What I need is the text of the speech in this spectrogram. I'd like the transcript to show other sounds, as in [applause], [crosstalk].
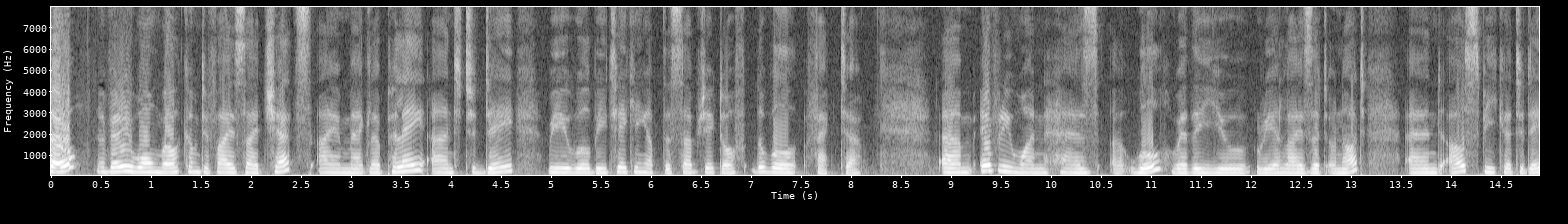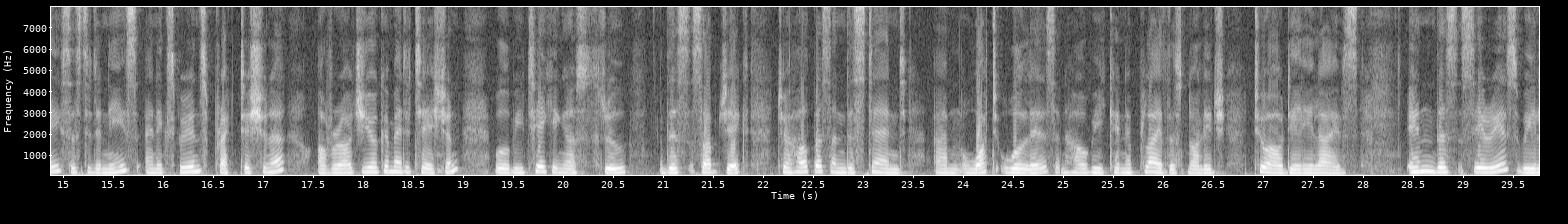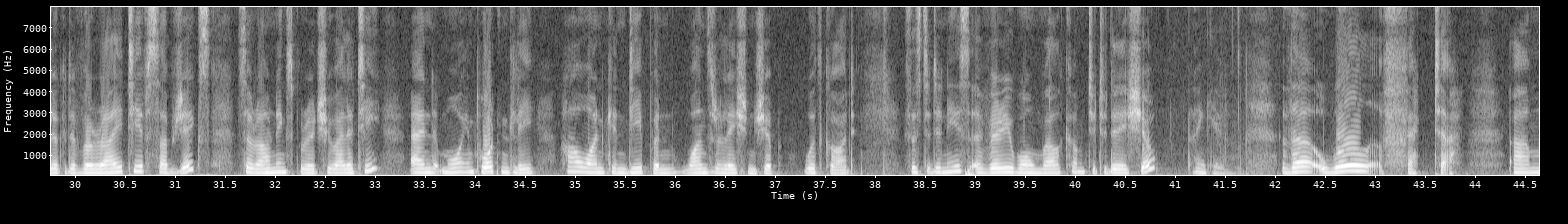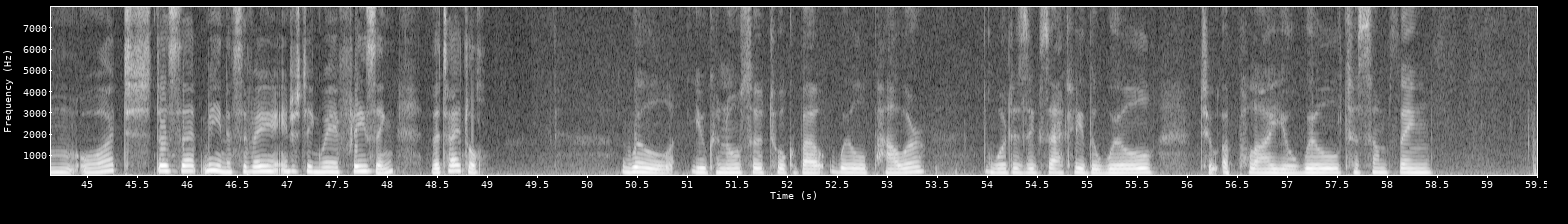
Hello, a very warm welcome to Fireside Chats. I am Magela Pillai, and today we will be taking up the subject of the will factor. Um, everyone has a will, whether you realize it or not. And our speaker today, Sister Denise, an experienced practitioner of Raja Yoga meditation, will be taking us through this subject to help us understand um, what will is and how we can apply this knowledge to our daily lives. In this series, we look at a variety of subjects surrounding spirituality and, more importantly, how one can deepen one's relationship with God. Sister Denise, a very warm welcome to today's show. Thank you. The will factor. Um, what does that mean? It's a very interesting way of phrasing the title. Will, you can also talk about willpower. What is exactly the will to apply your will to something?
